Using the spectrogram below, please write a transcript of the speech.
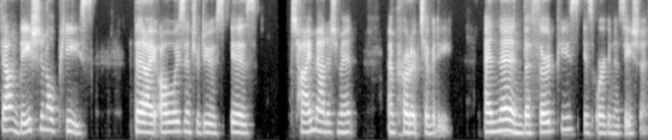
foundational piece that I always introduce is time management and productivity. And then the third piece is organization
